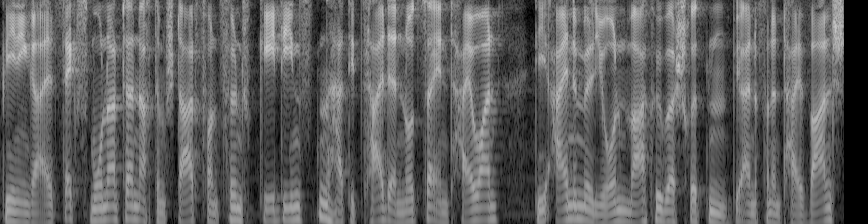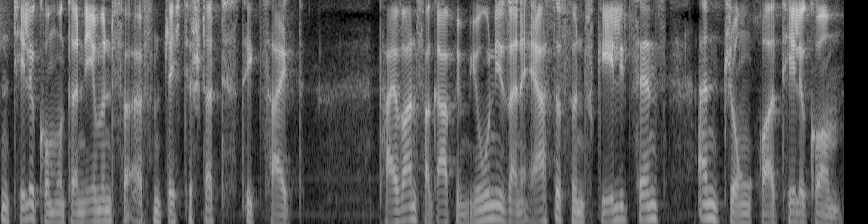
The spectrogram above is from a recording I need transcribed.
Weniger als sechs Monate nach dem Start von 5G-Diensten hat die Zahl der Nutzer in Taiwan die eine Million Marke überschritten, wie eine von den taiwanischen Telekom-Unternehmen veröffentlichte Statistik zeigt. Taiwan vergab im Juni seine erste 5G-Lizenz an Zhonghua Telekom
